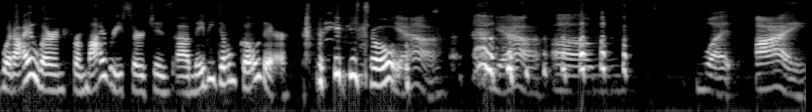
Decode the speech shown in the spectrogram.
what i learned from my research is uh, maybe don't go there. Maybe don't. Yeah. Yeah. Um what i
